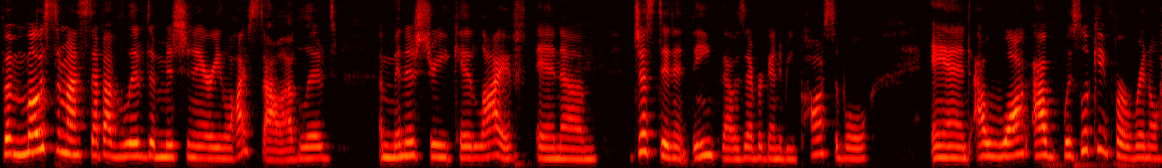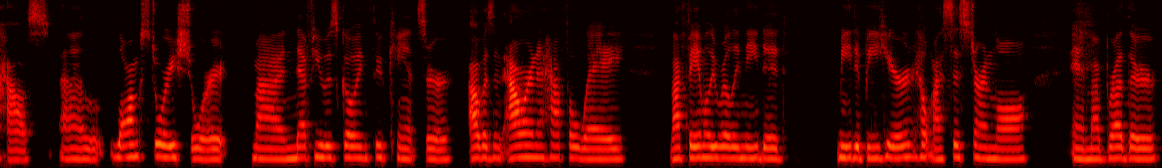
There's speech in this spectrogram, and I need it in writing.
But most of my stuff, I've lived a missionary lifestyle. I've lived a ministry kid life and um, just didn't think that was ever going to be possible. And I walk. I was looking for a rental house. Uh, long story short, my nephew was going through cancer. I was an hour and a half away. My family really needed me to be here, help my sister in law and my brother.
